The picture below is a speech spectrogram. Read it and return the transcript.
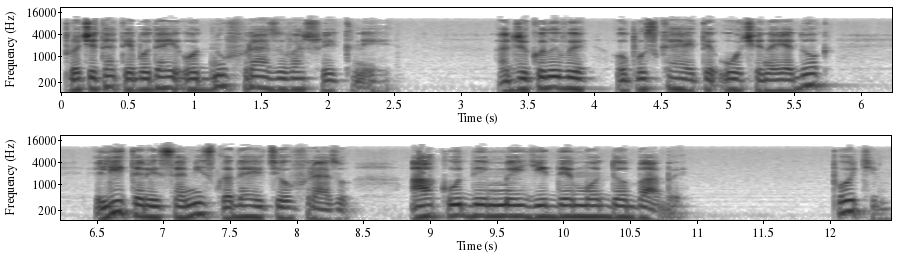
прочитати бодай одну фразу вашої книги. Адже коли ви опускаєте очі на ядок, літери самі складаються у фразу А куди ми їдемо до баби? Потім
